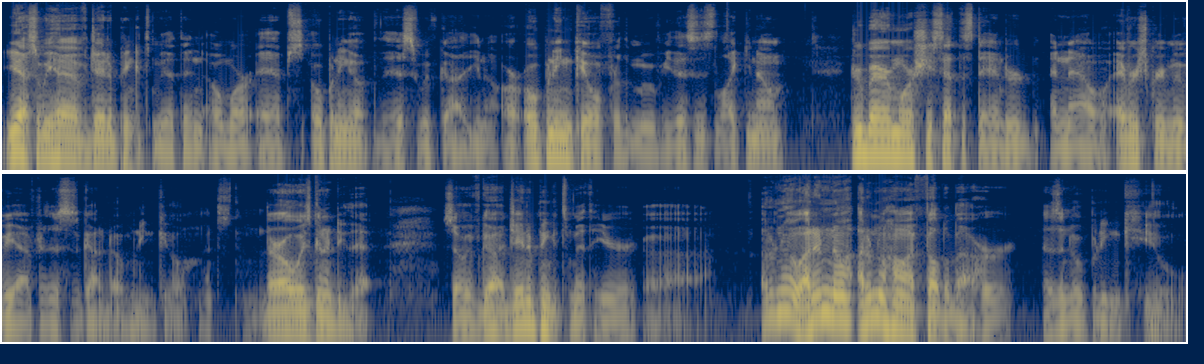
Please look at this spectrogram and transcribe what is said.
Yeah, so we have Jada Pinkett Smith and Omar Epps opening up this. We've got you know our opening kill for the movie. This is like you know. Drew Barrymore, she set the standard, and now every Scream movie after this has got an opening kill. That's, they're always going to do that. So we've got Jada Pinkett Smith here. Uh, I don't know. I don't know. I don't know how I felt about her as an opening kill.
